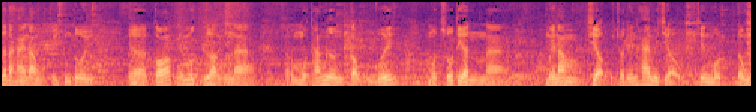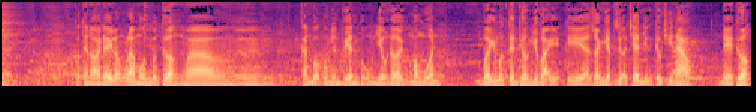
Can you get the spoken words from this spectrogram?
rất là hài lòng thì chúng tôi có cái mức thưởng là ờ, một tháng lương cộng với một số tiền là 15 triệu cho đến 20 triệu trên một đầu người. Có thể nói đấy cũng là một mức thưởng mà ừ, cán bộ công nhân viên cũng nhiều nơi cũng mong muốn. Với cái mức tiền thưởng như vậy thì doanh nghiệp dựa trên những tiêu chí nào để thưởng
